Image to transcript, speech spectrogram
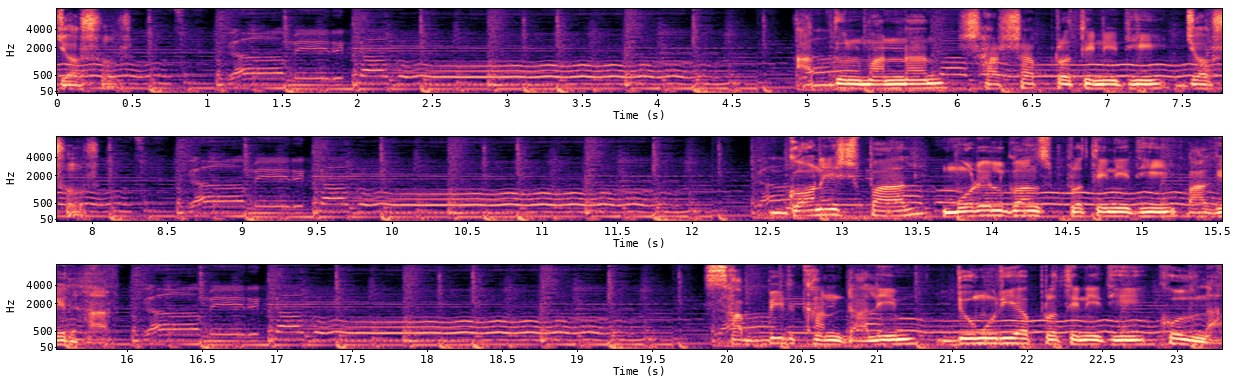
যশোর। আব্দুল মান্নান সারসাপ প্রতিনিধি যশোর। গণেশ পাল মোরেলগঞ্জ প্রতিনিধি বাগেরহাট। সাব্বির খান ডালিম ডুমুরিয়া প্রতিনিধি খুলনা।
